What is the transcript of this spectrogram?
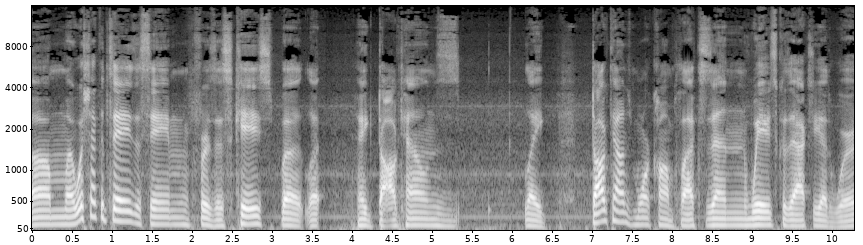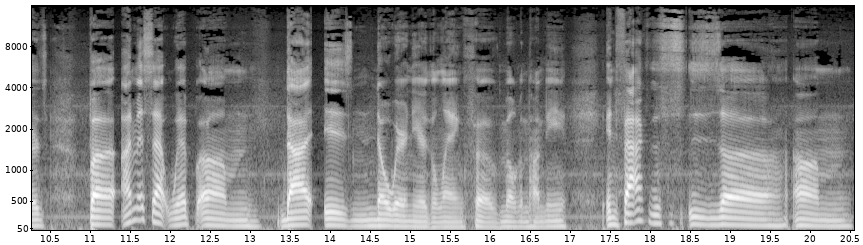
Um, I wish I could say the same for this case, but like Dogtown's like Dogtown's more complex than Waves because it actually has words. But I miss that whip. Um, that is nowhere near the length of Milk and Honey. In fact, this is uh um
